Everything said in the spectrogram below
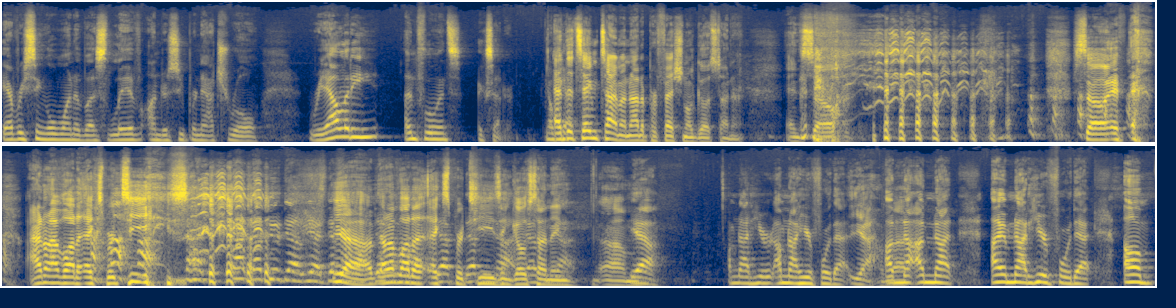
Every single one of us live under supernatural reality, influence, etc. At the same time, I'm not a professional ghost hunter. And so, so if I don't have a lot of expertise. yeah, I don't have a lot of expertise in ghost hunting. Um, Yeah. I'm not here. I'm not here for that. Yeah, I'm I'm, not- not, I'm not. I am not here for that. Um,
